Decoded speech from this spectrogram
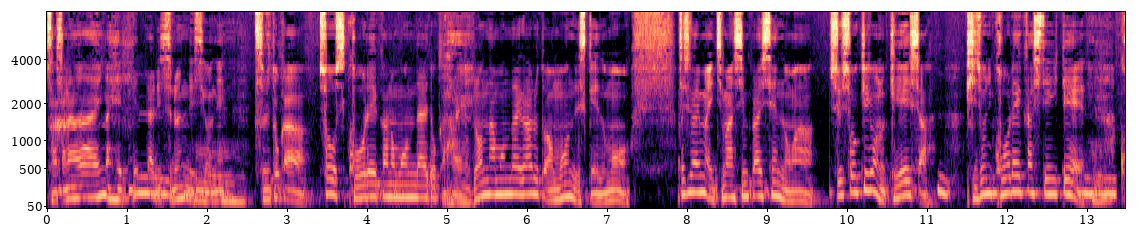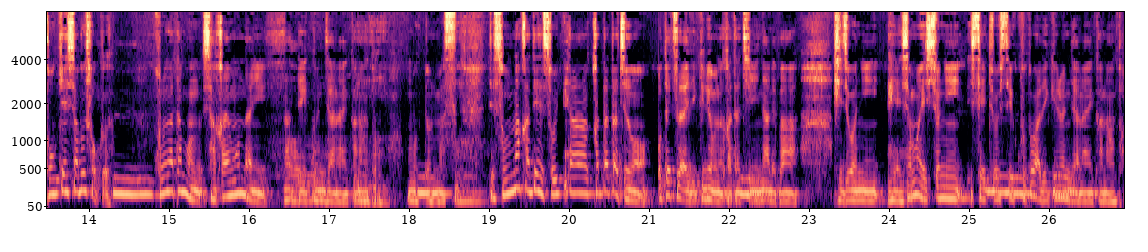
魚が今減ってったりするんですよね。それとか、少子高齢化の問題とか、い。ろんな問題があるとは思うんですけれども、私が今一番心配してるのは、中小企業の経営者、非常に高齢化していて、後継者不足、これが多分社会問題になっていくんじゃないかなと思っております。で、その中でそういった方たちのお手伝いできるような形になれば、非常に弊社も一緒に成長していくことができるんじゃないかなと。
